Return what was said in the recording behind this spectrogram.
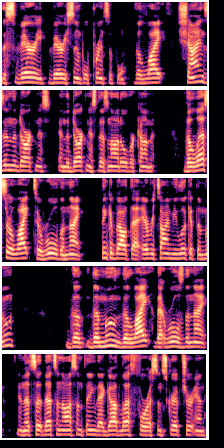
this very very simple principle the light shines in the darkness and the darkness does not overcome it the lesser light to rule the night. Think about that every time you look at the moon. The, the moon, the light that rules the night. And that's, a, that's an awesome thing that God left for us in Scripture. And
